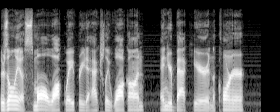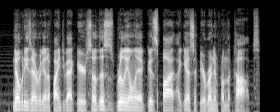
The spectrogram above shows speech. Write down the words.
There's only a small walkway for you to actually walk on, and you're back here in the corner. Nobody's ever going to find you back here, so this is really only a good spot, I guess, if you're running from the cops.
